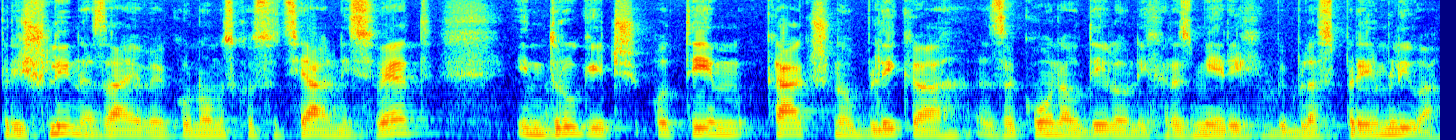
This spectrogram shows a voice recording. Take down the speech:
prišli nazaj v ekonomsko-socialni svet, in drugič o tem, kakšna oblika zakona o delovnih razmerjih bi bila sprejemljiva.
